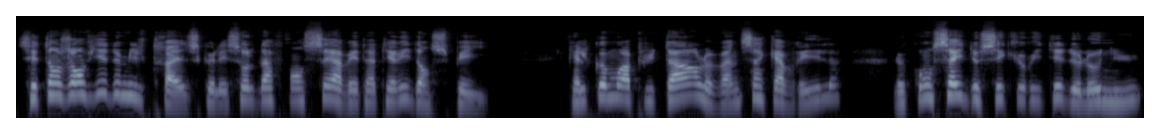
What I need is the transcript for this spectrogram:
C'est en janvier 2013 que les soldats français avaient atterri dans ce pays. Quelques mois plus tard, le 25 avril, le Conseil de sécurité de l'ONU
